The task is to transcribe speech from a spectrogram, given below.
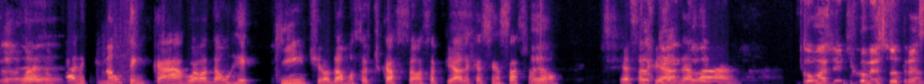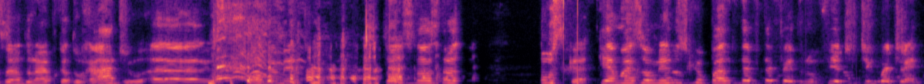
É. Mas um padre que não tem carro, ela dá um requinte, ela dá uma sofisticação, essa piada que é sensacional. É. Essa pra piada, quem, ela... Como a gente começou transando na época do rádio, é, obviamente todos nós busca, que é mais ou menos o que o padre deve ter feito no Fiat Cinquecento.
